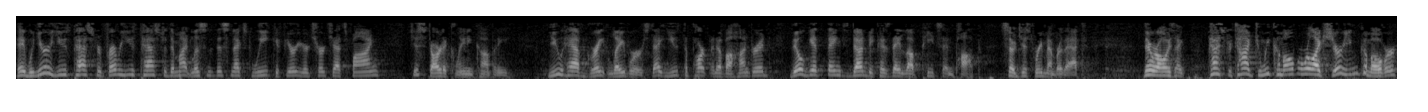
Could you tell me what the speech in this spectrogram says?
hey, when you're a youth pastor, for every youth pastor that might listen to this next week, if you're your church, that's fine. Just start a cleaning company. You have great laborers. That youth department of 100, they'll get things done because they love pizza and pop. So just remember that. They were always like, Pastor Todd, can we come over? We're like, sure, you can come over.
